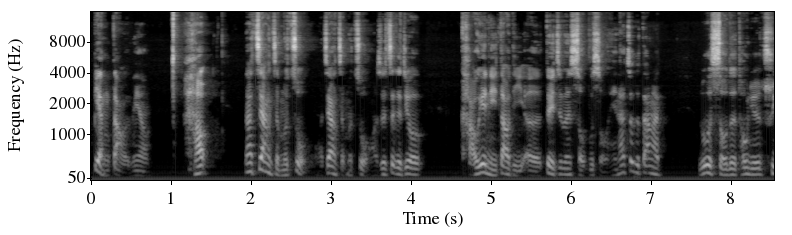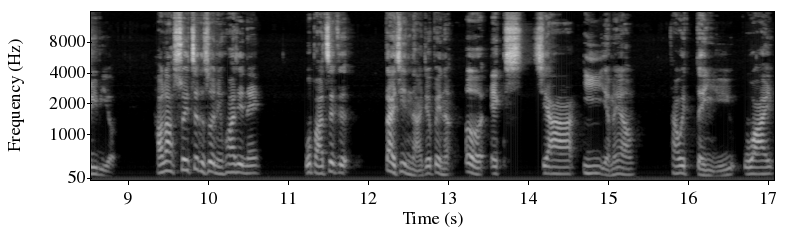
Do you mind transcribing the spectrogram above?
变到，有没有？好，那这样怎么做？这样怎么做？所以这个就考验你到底呃对这边熟不熟？那这个当然，如果熟的同学就吹牛。好了，所以这个时候你发现呢，我把这个带进来就变成二 x 加一，有没有？它会等于 y。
